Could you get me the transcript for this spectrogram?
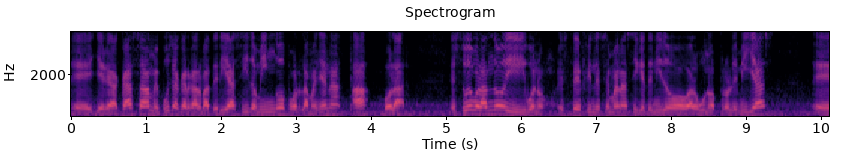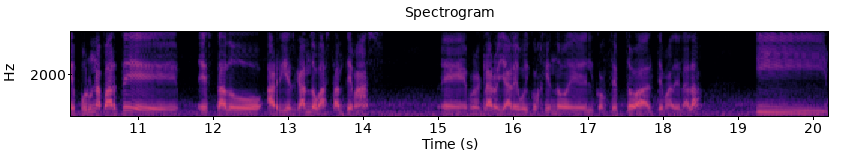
eh, llegué a casa, me puse a cargar baterías y domingo por la mañana a volar. Estuve volando y bueno, este fin de semana sí que he tenido algunos problemillas. Eh, por una parte, eh, he estado arriesgando bastante más, porque claro, ya le voy cogiendo el concepto al tema del ala. Y,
